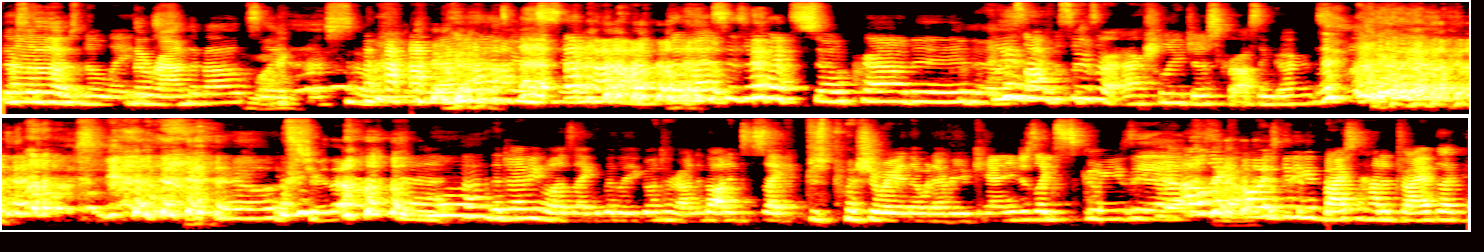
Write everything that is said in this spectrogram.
Crazy. There's The- sometimes no lanes. The roundabouts, Wow. like, are so. Roundabouts are insane. the buses are like so crowded. Police officers are actually just crossing guards. It's true though. Yeah. The driving was like literally you go into a roundabout and it's just like just push away and then there whenever you can. You just like squeeze it. Yeah. I was like always getting advice on how to drive. They're like,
